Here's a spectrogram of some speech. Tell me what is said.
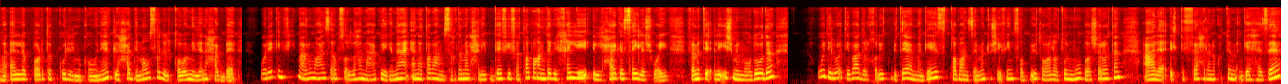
وهقلب برضك كل المكونات لحد ما أوصل للقوام اللي أنا حباه. ولكن في معلومة عايزة أوصل لها معاكم يا جماعة. أنا طبعا مستخدمة الحليب دافي فطبعا ده بيخلي الحاجة سايلة شوية. فما تقلقيش من الموضوع ده. ودلوقتي بعد الخليط بتاعي ما جاهز طبعا زي ما أنتم شايفين صبيته على طول مباشرة على التفاح اللي أنا كنت مجهزاه.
